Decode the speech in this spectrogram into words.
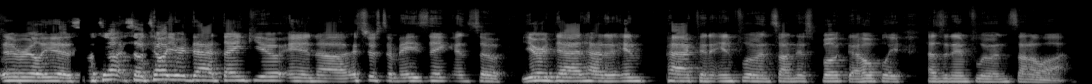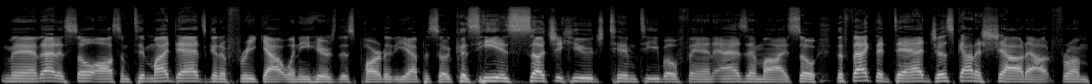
It really is. So tell, so tell your dad thank you, and uh, it's just amazing. And so your dad had an impact and an influence on this book that hopefully has an influence on a lot. Man, that is so awesome. Tim, my dad's to freak out when he hears this part of the episode because he is such a huge Tim Tebow fan, as am I. So the fact that dad just got a shout out from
